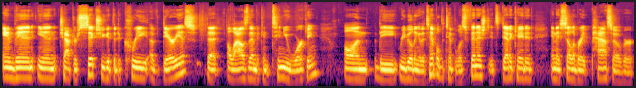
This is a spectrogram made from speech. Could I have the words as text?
And then in chapter 6, you get the decree of Darius that allows them to continue working on the rebuilding of the temple. The temple is finished, it's dedicated, and they celebrate Passover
